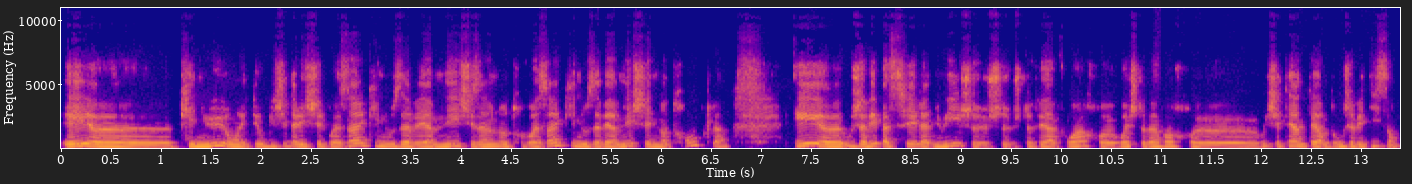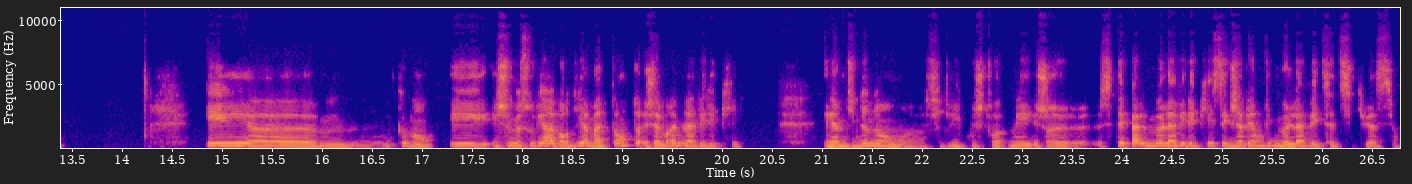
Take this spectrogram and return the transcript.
et euh, pieds nus, on était obligés d'aller chez le voisin qui nous avait amené chez un autre voisin qui nous avait amené chez notre oncle et euh, où j'avais passé la nuit. Je, je, je devais avoir, euh, ouais, je devais avoir, euh, oui, j'étais interne, donc j'avais 10 ans. Et euh, comment? Et je me souviens avoir dit à ma tante, j'aimerais me laver les pieds. Et elle me dit non non, euh, Sylvie, couche-toi. Mais je, c'était pas me laver les pieds, c'est que j'avais envie de me laver de cette situation.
